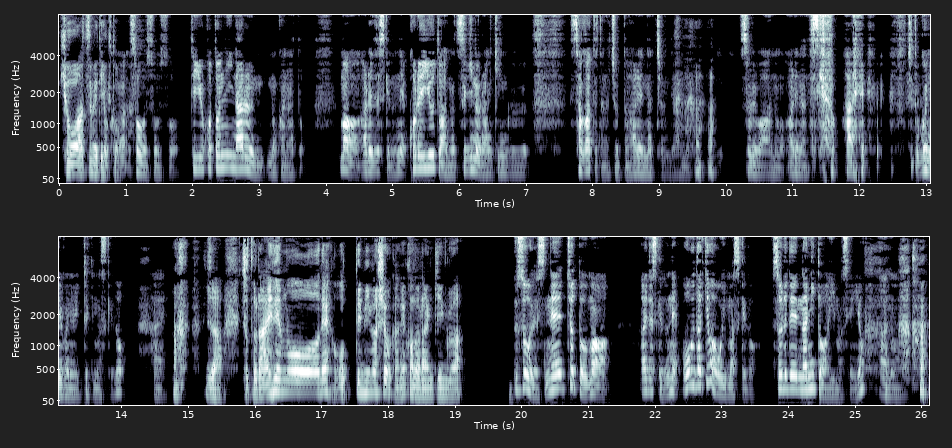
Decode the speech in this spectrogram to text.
票を集めていくと。そうそうそう。っていうことになるのかなと。まあ、あれですけどね、これ言うとあの次のランキング下がってたらちょっとあれになっちゃうんで、あの、それはあの、あれなんですけど、はい。ちょっとゴニョゴニョ言っときますけど、はい。じゃあ、ちょっと来年もね、追ってみましょうかね、このランキングは。そうですね。ちょっとまあ、あれですけどね、追うだけは追いますけど、それで何とは言いませんよ。あの、は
